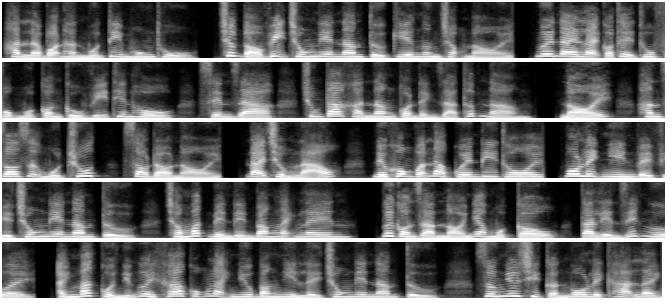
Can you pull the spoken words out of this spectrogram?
hẳn là bọn hắn muốn tìm hung thủ. Trước đó vị trung niên nam tử kia ngưng trọng nói, người này lại có thể thu phục một con cửu vĩ thiên hồ, xem ra, chúng ta khả năng còn đánh giá thấp nàng. Nói, hắn do dự một chút, sau đó nói, đại trưởng lão, nếu không vẫn là quên đi thôi. Ngô Lịch nhìn về phía trung niên nam tử, trong mắt biến đến băng lạnh lên. Ngươi còn dám nói nhảm một câu, ta liền giết ngươi. Ánh mắt của những người khác cũng lạnh như băng nhìn lấy trung niên nam tử, dường như chỉ cần Ngô Lịch hạ lệnh,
